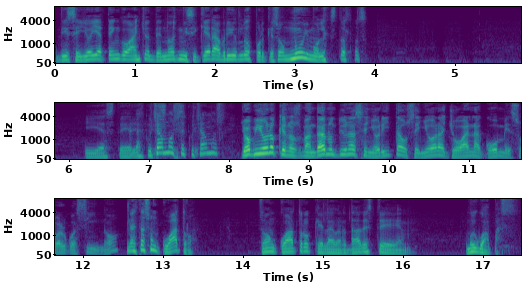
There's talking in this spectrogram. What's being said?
Dice, yo ya tengo años de no ni siquiera abrirlos porque son muy molestos los, y este, ¿la escuchamos? ¿Escuchamos? Yo vi uno que nos mandaron de una señorita o señora Joana Gómez o algo así, ¿no? Estas son cuatro. Son cuatro que la verdad, este, muy guapas.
